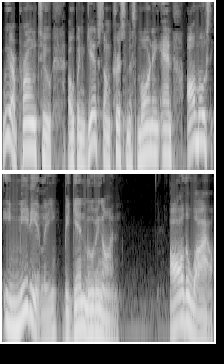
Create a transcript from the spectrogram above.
We are prone to open gifts on Christmas morning and almost immediately begin moving on. All the while,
